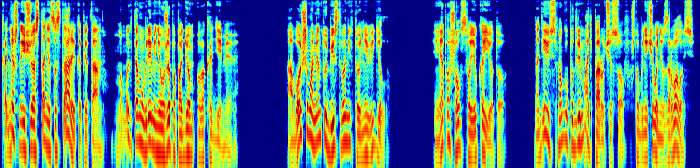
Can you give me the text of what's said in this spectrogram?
Конечно, еще останется старый капитан, но мы к тому времени уже попадем в академию. А больше момент убийства никто не видел. Я пошел в свою каюту. Надеюсь, смогу подремать пару часов, чтобы ничего не взорвалось.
